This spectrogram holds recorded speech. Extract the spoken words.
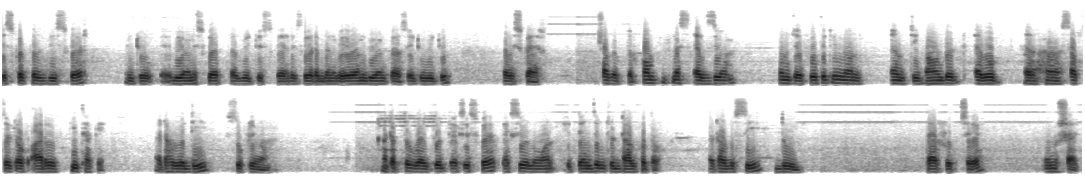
square plus b square into b one square plus b two square is greater than a one b one plus a two b two square সাতাত্তর কমপ্লিটনেস অ্যাক্সিওম অনুযায়ী প্রতিটি non empty bounded above subset of r কি থাকে? এটা হবে ডি সুপ্রিমাম আটাত্তর equal to x square x one এই টেনজেন্টের ডাল কত? এটা হবে সি দুই। হচ্ছে উনষাট।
